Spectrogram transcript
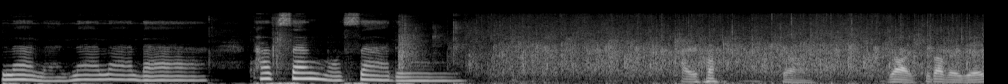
la la la la la thắp sáng một gia đình. Hay quá. Rồi. Rồi chúng ta về ghế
